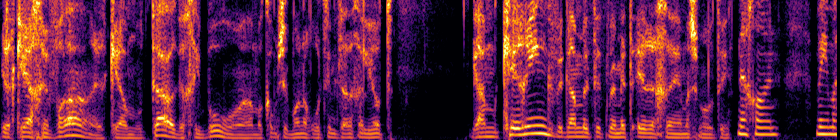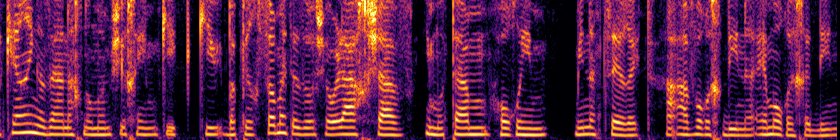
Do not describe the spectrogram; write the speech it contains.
ערכי החברה, ערכי המותג, החיבור, המקום שבו אנחנו רוצים מצד אחד להיות גם קרינג וגם לתת באמת ערך אה, משמעותי. נכון, ועם הקרינג הזה אנחנו ממשיכים, כי, כי בפרסומת הזו שעולה עכשיו עם אותם הורים מנצרת, האב עורך דין, האם עורכת דין,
